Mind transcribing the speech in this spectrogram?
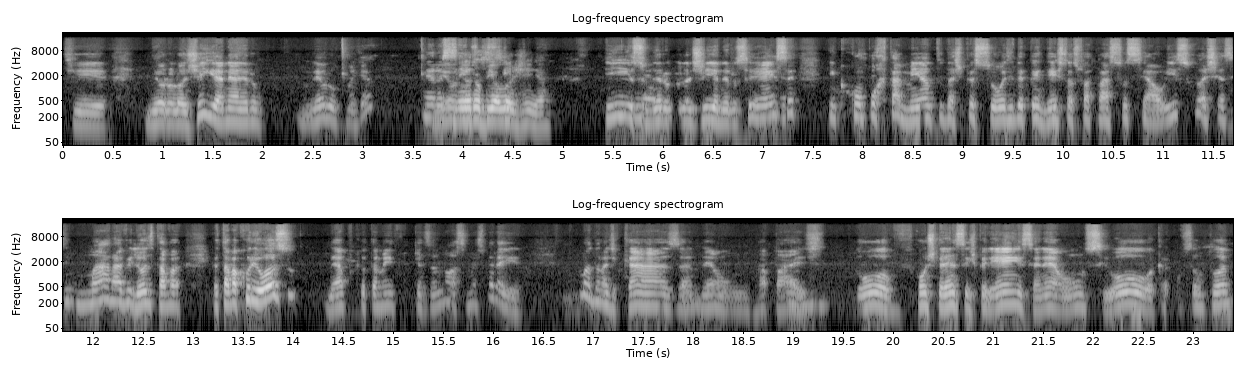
de neurologia, né? Neuro, neuro, como é que é? Neurobiologia. Isso, Neuro. neurobiologia, neurociência e comportamento das pessoas, independente da sua classe social. Isso eu achei assim maravilhoso. Eu estava curioso, né? Porque eu também pensando, nossa, mas espera aí, uma dona de casa, né? Um rapaz uhum novo, com experiência experiência, né? um CEO, aquela confusão toda,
